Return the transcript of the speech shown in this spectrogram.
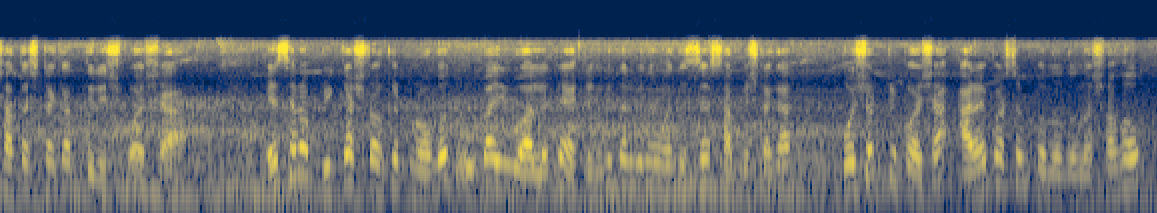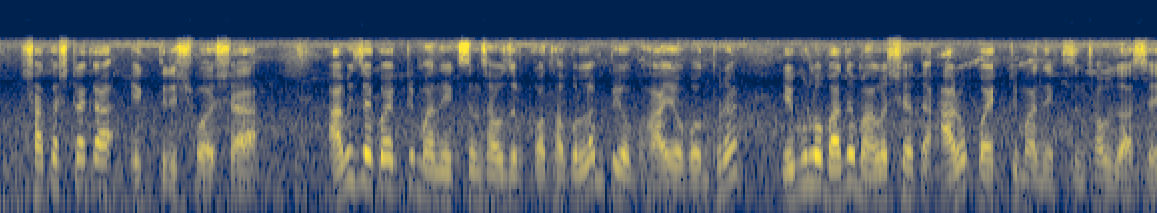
সাতাশ টাকা তিরিশ পয়সা। এছাড়া বিকাশ রকেট নগদ উপায় ওয়ালেটে এক রিঙ্গিতের বিনিময় দিচ্ছে ছাব্বিশ টাকা, পঁয়ষট্টি পয়সা, আড়াই পার্সেন্ট প্রণোদনা সহ সাতাশ টাকা একত্রিশ পয়সা। আমি যে কয়েকটি মানি এক্সচেঞ্জ হাউসের কথা বললাম, প্রিয় ভাই ও বন্ধুরা, এগুলো বাদে মালয়েশিয়াতে আরও কয়েকটি মানি এক্সচেঞ্জ হাউস আছে।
